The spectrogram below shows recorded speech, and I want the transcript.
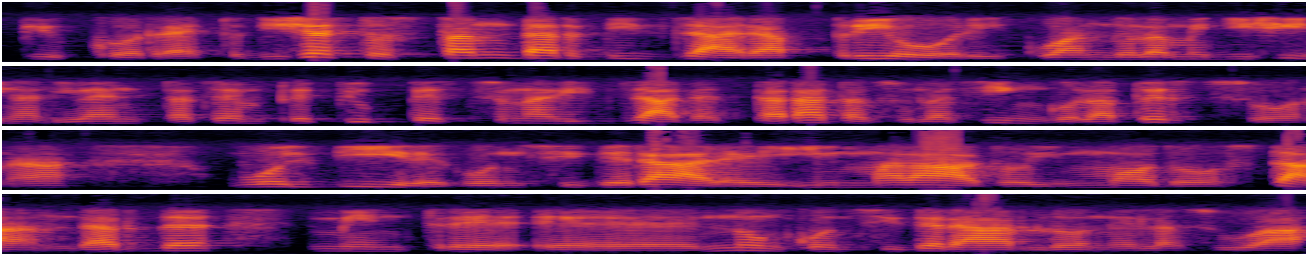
più corretto. Di certo standardizzare a priori quando la medicina diventa sempre più personalizzata e tarata sulla singola persona vuol dire considerare il malato in modo standard mentre eh, non considerarlo nella sua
